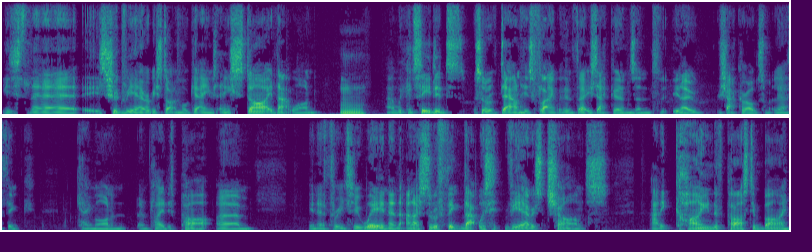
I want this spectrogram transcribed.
is there is, should Vieira be starting more games? And he started that one, Mm. and we conceded sort of down his flank within 30 seconds. And you know, Xhaka ultimately, I think, came on and, and played his part um, in a 3 2 win. And, and I sort of think that was Vieira's chance, and it kind of passed him by.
